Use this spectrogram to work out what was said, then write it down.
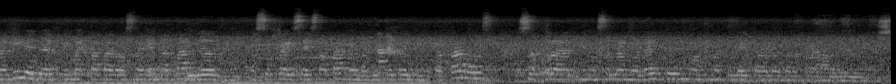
na gilidar ay may tataros na yan natagab asukay sa isa tano na dikatyo yung tataros. Sukran, Assalamualaikum warahmatullahi ta'ala wabarakatuh.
